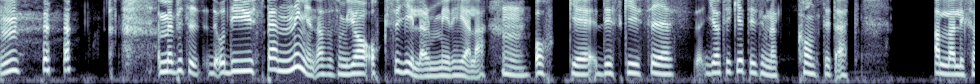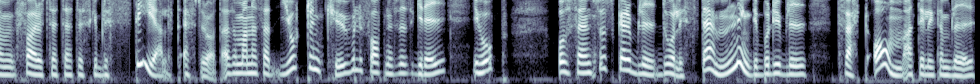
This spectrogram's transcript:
Mm. Men precis, och det är ju spänningen alltså, som jag också gillar med det hela. Mm. Och eh, det ska ju sägas, jag tycker att det är så himla konstigt att alla liksom förutsätter att det ska bli stelt efteråt. Alltså man har så här, gjort en kul förhoppningsvis grej ihop och sen så ska det bli dålig stämning. Det borde ju bli tvärtom, att det liksom blir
